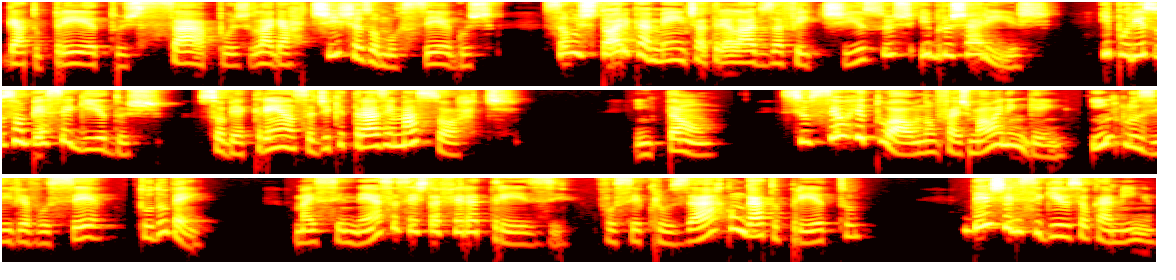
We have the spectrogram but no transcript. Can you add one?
Gato pretos, sapos, lagartixas ou morcegos são historicamente atrelados a feitiços e bruxarias, e por isso são perseguidos, sob a crença de que trazem má sorte. Então, se o seu ritual não faz mal a ninguém, inclusive a você, tudo bem. Mas se nessa sexta-feira 13 você cruzar com gato preto, Deixe ele seguir o seu caminho.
